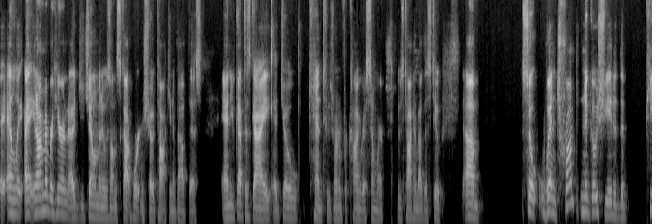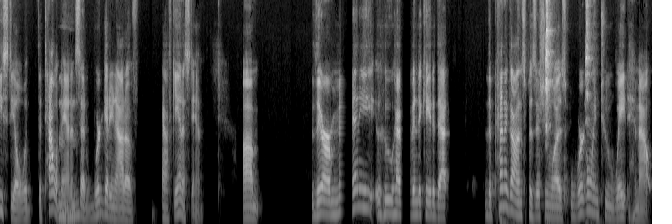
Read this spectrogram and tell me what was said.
and like I, you know, I remember hearing a gentleman who was on the Scott Horton show talking about this, and you've got this guy uh, Joe Kent who's running for Congress somewhere who's talking about this too. Um, so when Trump negotiated the peace deal with the Taliban and Mhm. said we're getting out of Afghanistan, um, there are many who have indicated that the Pentagon's position was we're going to wait him out.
